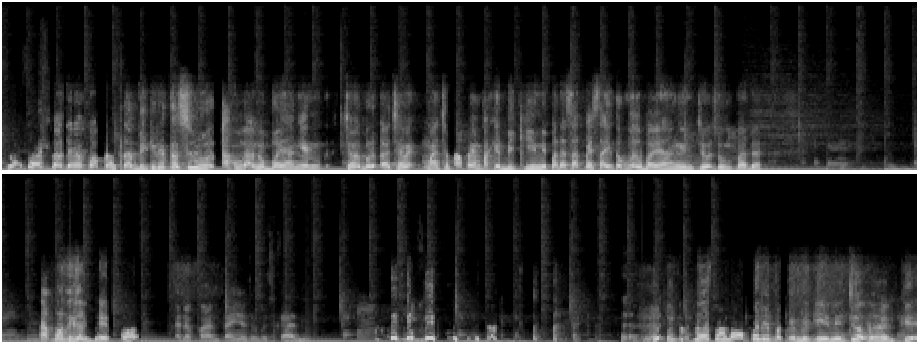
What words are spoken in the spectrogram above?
nggak cocok Depok pesta bikini itu su- aku nggak ngebayangin cewek ber- eh, cewek macam apa yang pakai bikini pada saat pesta itu aku nggak ngebayangin cuy sumpah dah. Aku tinggal di Depok. Ada pantainya sama sekali untuk suasana apa dia pakai bikini cuy bangke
